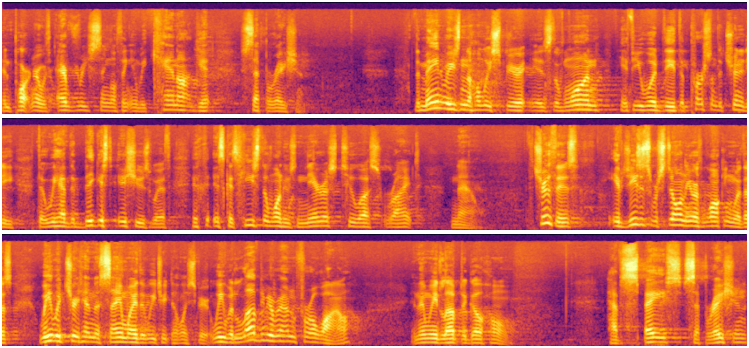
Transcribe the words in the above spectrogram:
and partner with every single thing, and we cannot get separation. The main reason the Holy Spirit is the one, if you would, the, the person of the Trinity that we have the biggest issues with is because He's the one who's nearest to us right now. The truth is, if Jesus were still on the earth walking with us, we would treat him the same way that we treat the Holy Spirit. We would love to be around him for a while, and then we'd love to go home. Have space, separation,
